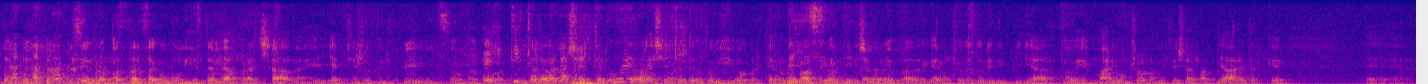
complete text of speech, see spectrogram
mi sembra abbastanza comunista e mi ha abbracciato e gli è piaciuto il film insomma. E il titolo l'ha scelto lui o l'hai scelto tu? L'ho scelto io perché era una frase che mi diceva mio padre che era un giocatore di biliardo e Mario un giorno mi fece arrabbiare perché eh,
